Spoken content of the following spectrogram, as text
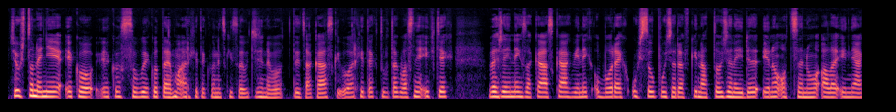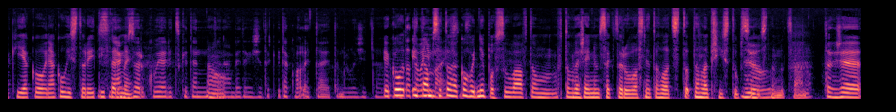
že už to není jako, jako jsou jako téma architektonické soutěže nebo ty zakázky u architektů, tak vlastně i v těch veřejných zakázkách v jiných oborech už jsou požadavky na to, že nejde jenom o cenu, ale i nějaký, jako, nějakou historii té firmy. vzorkuje vždycky ten, no. ten nábytek, takže tak, i ta kvalita je tam důležitá. Jako, I tam se to jako hodně posouvá v tom, v tom veřejném sektoru, vlastně tohle, to, tenhle přístup si jo. myslím docela. No. Takže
